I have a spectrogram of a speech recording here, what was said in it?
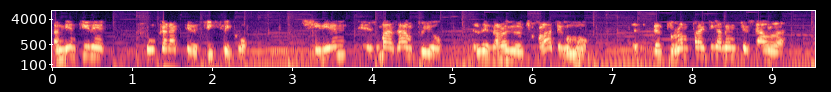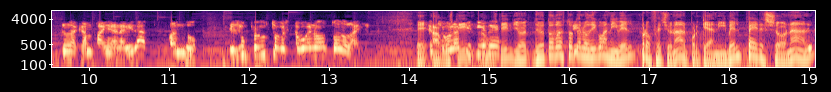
también tiene un carácter cíclico. Si bien es más amplio el desarrollo del chocolate, como del turrón prácticamente se habla en la campaña de Navidad, cuando es un producto que está bueno todo el año. Eh, Agustín, Agustín, yo, yo todo esto te lo digo a nivel profesional, porque a nivel personal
